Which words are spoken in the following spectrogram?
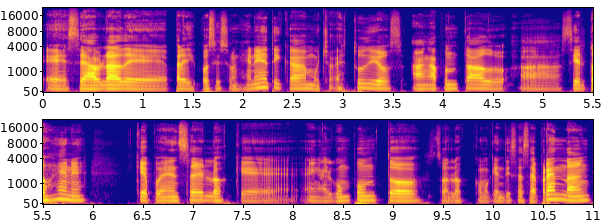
Eh, se habla de predisposición genética, muchos estudios han apuntado a ciertos genes que pueden ser los que en algún punto son los, como quien dice, se prendan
